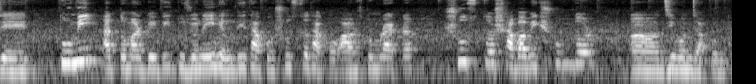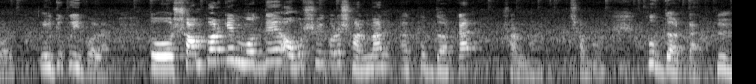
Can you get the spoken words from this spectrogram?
যে তুমি আর তোমার বেবি দুজনেই হেলদি থাকো, সুস্থ থাকো আর তোমরা একটা সুস্থ, স্বাভাবিক, সুন্দর জীবনযাপন করো। এইটুকুই বলার। তো সম্পর্কের মধ্যে অবশ্যই করে সম্মান খুব দরকার। সম্মান সম্মান, খুব দরকার, হুম।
